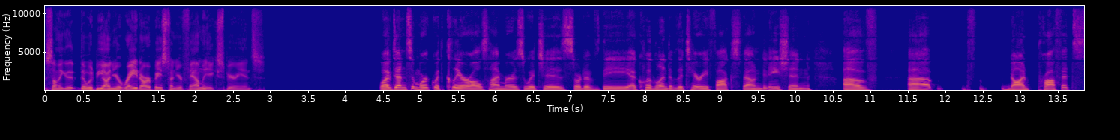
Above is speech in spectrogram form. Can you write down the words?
something that, that would be on your radar based on your family experience? Well, I've done some work with Clear Alzheimer's, which is sort of the equivalent of the Terry Fox Foundation of uh, nonprofits.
